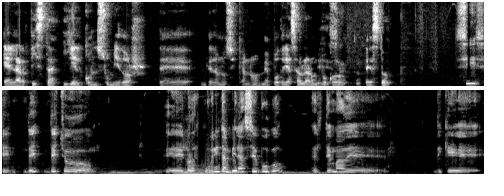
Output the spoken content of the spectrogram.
el artista y el consumidor de, de la música, ¿no? ¿Me podrías hablar un poco Exacto. de esto? Sí, sí. De, de hecho, eh, lo descubrí también hace poco, el tema de, de que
